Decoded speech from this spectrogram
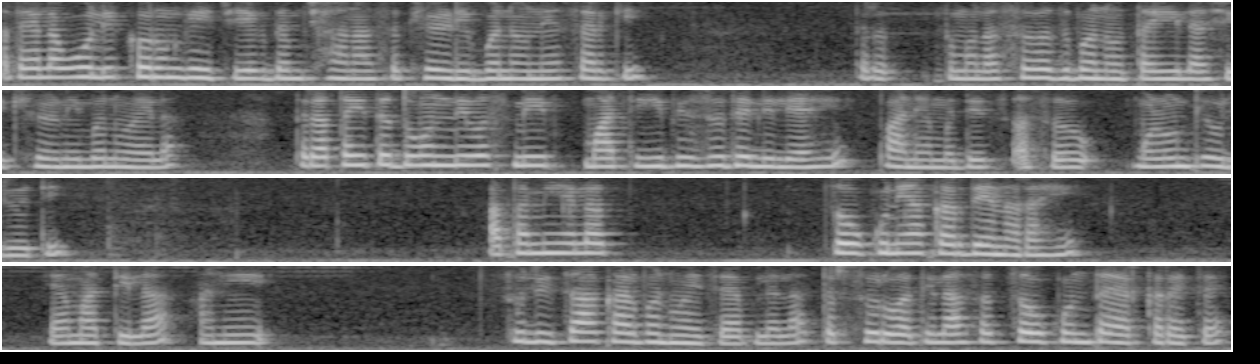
आता याला ओली करून घ्यायची एकदम छान असं खेळणी बनवण्यासारखी. तर तुम्हाला सहज बनवता येईल अशी खेळणी बनवायला. तर आता इथं दोन दिवस मी माती ही भिजू दिलेली आहे. पाण्यामध्येच असं मळून ठेवली होती. आता मी याला चौकोनी आकार देणार आहे या मातीला आणि चुलीचा आकार बनवायचा आहे आपल्याला. तर सुरुवातीला असा चौकोन तयार करायचा आहे.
